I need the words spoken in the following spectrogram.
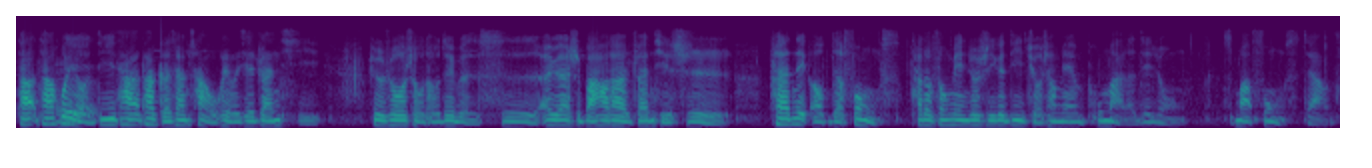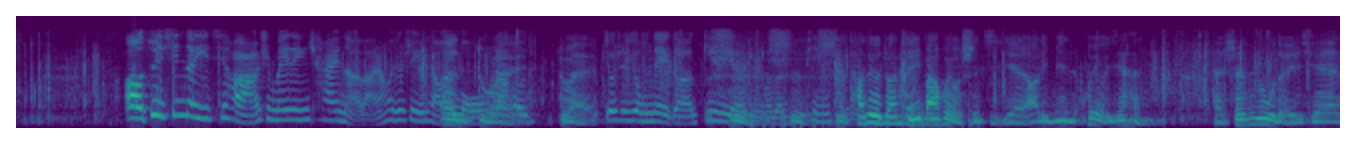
它它会有嗯第一，它它隔三差五会有一些专题，譬如说我手头这本是二月二十八号，它的专题是 Planet of the Phones，它的封面就是一个地球上面铺满了这种 smartphones 这样子。哦，最新的一期好像是 Made in China 吧，然后就是一条嗯，龙，然后对对，就是用那个 gear 什么的是是，是。它这个专题一般会有十几页，然后里面会有一些很很深入的一些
